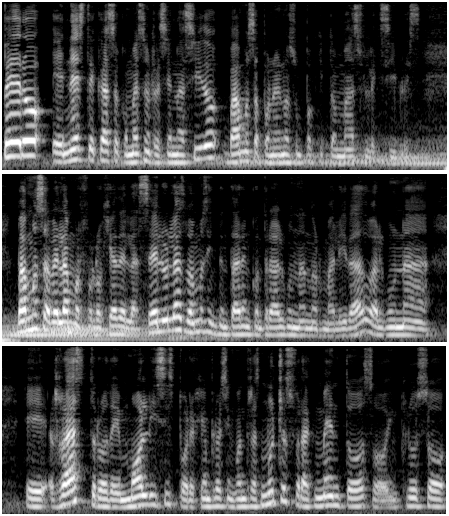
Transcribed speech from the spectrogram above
pero en este caso, como es un recién nacido, vamos a ponernos un poquito más flexibles. Vamos a ver la morfología de las células, vamos a intentar encontrar alguna normalidad o alguna eh, rastro de por ejemplo, si encuentras muchos fragmentos o incluso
